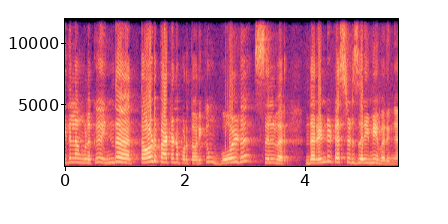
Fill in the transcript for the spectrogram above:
இதில் உங்களுக்கு இந்த தேர்ட் பேட்டர்னை பொறுத்த வரைக்கும் கோல்டு சில்வர் இந்த ரெண்டு டெஸ்டட் சரியுமே வருங்க.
